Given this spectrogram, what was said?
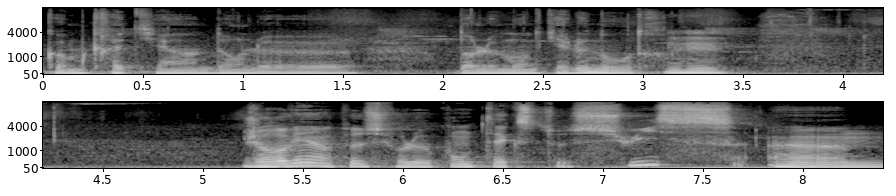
comme chrétiens dans le, dans le monde qui est le nôtre. Mhm. Je reviens un peu sur le contexte suisse. Euh,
